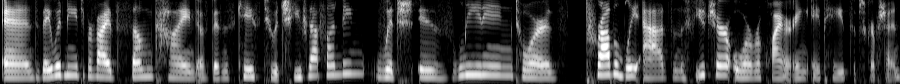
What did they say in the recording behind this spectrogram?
And they would need to provide some kind of business case to achieve that funding, which is leaning towards probably ads in the future or requiring a paid subscription.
